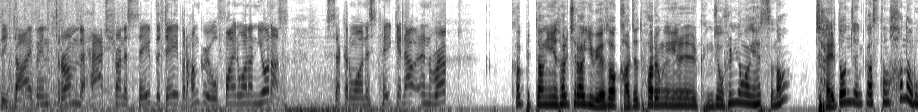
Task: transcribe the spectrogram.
they dive in, thrum the hatch, trying to save the day, but Hungary will find one on Jonas. Second one is taken out, and Revan. 카피탕이 설치를 하기 위해서 가젯 활용을 굉장히 훌륭하게 했으나 잘 던진 가스탄 하나로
